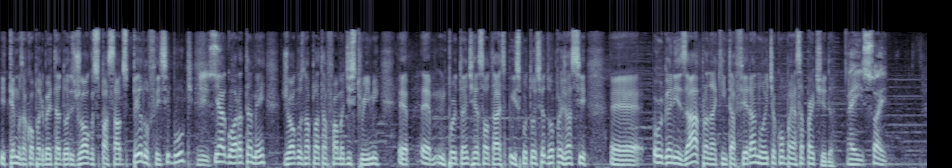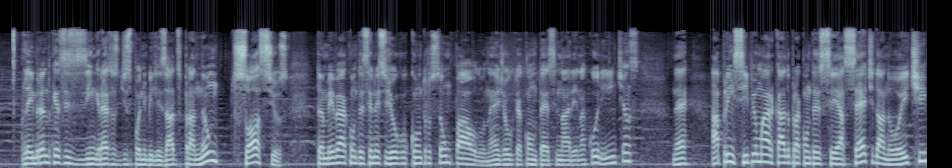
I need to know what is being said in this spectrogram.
e temos na Copa Libertadores jogos passados pelo Facebook isso. e agora também jogos na plataforma de streaming. É, é importante ressaltar isso para o torcedor para já se é, organizar para na quinta quinta-feira à noite acompanhar essa partida. É isso aí. Lembrando que esses ingressos disponibilizados para não sócios também vai acontecer nesse jogo contra o São Paulo, né? Jogo que acontece na Arena Corinthians, né? A princípio marcado para acontecer às 7 da noite,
